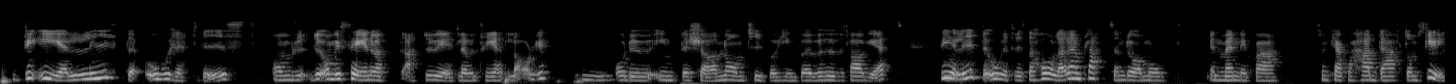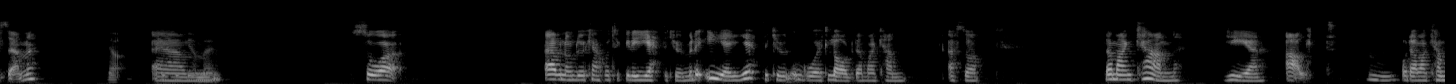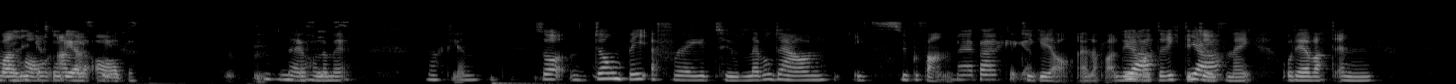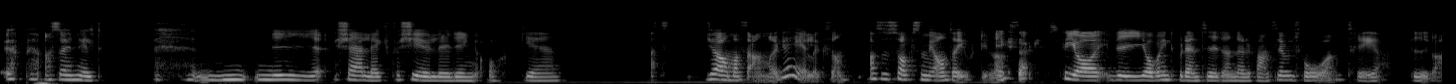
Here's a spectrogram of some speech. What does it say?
Det är lite orättvist. Om, du, om vi säger nu att, att du är ett level 3-lag Mm. och du inte kör någon typ av gympa överhuvudtaget. Det är Mm. lite orättvist att hålla den platsen då mot en människa som kanske hade haft de skillsen. Ja, Det tycker jag Ehm, med. så även om du kanske tycker det är jättekul, men det är jättekul att gå i ett lag där man kan, alltså, där man kan ge allt. Mm. Och där man kan vara en lika stor del av... Nej, jag håller med. Verkligen. Så don't be afraid to level down. It's super fun. Nej, verkligen. Tycker jag i alla fall. Det Ja, har varit riktigt ja. kul för mig. Och det har varit en öppen, alltså en helt ny kärlek för cheerleading och eh, att göra massa andra grejer liksom. Alltså saker som jag inte har gjort innan. Exakt. För jag, vi, jag var inte på den tiden när det fanns level 2, 3, 4.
